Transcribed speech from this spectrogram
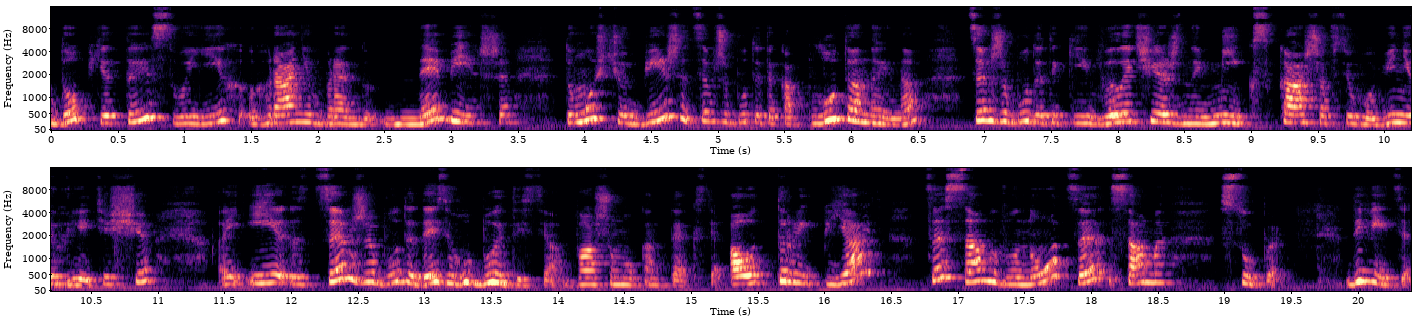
до 5 своїх гранів бренду, не більше. Тому що більше це вже буде така плутанина, це вже буде такий величезний мікс, каша всього, вінігретіще, і це вже буде десь губитися в вашому контексті. А от 3-5 це саме воно, це саме супер. Дивіться,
